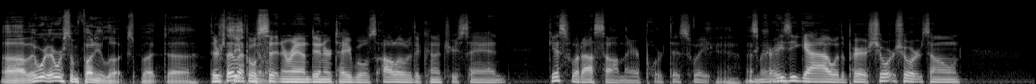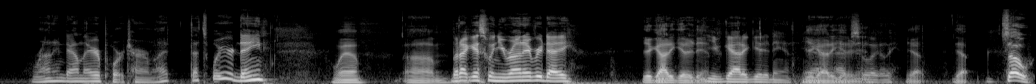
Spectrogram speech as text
Uh, there were there were some funny looks, but uh, There's people sitting around dinner tables all over the country saying, "Guess what I saw in the airport this week? that this be- crazy guy with a pair of short shorts on, running down the airport terminal. That, that's weird, Dean. Well, um, But I guess when you run every day, you got to get it in. you've got to get it in. You Yeah, got to get absolutely. it in. Absolutely. Yep. Yep. So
